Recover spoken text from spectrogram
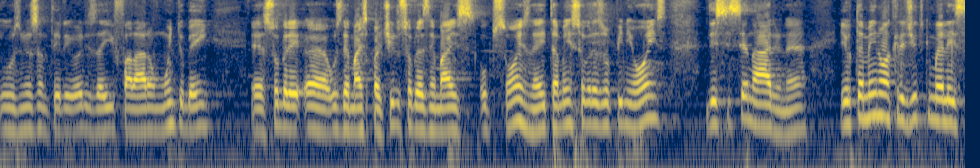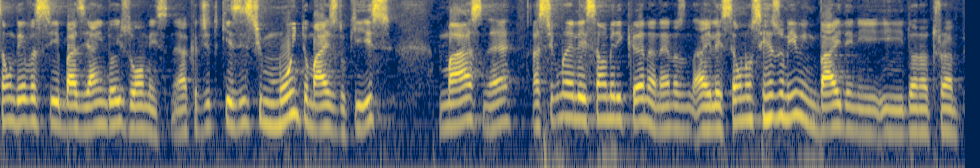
os meus anteriores aí falaram muito bem é, sobre os demais partidos, sobre as demais opções, né? E também sobre as opiniões desse cenário, né? Eu também não acredito que uma eleição deva se basear em dois homens. Né? acredito que existe muito mais do que isso, mas, né, assim como na eleição americana, né, a eleição não se resumiu em Biden e, e Donald Trump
